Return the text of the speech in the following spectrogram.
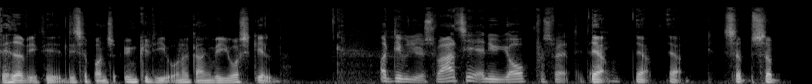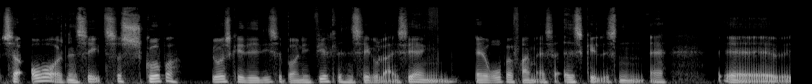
det hedder virkelig Lissabons ynkelige undergang ved jordskælv. Og det vil jo svare til, at New York forsvandt i dag. Ja, ja, ja. Så, så, så overordnet set, så skubber jordskælvet i Lissabon i virkeligheden sekulariseringen af Europa frem, altså adskillelsen af øh,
